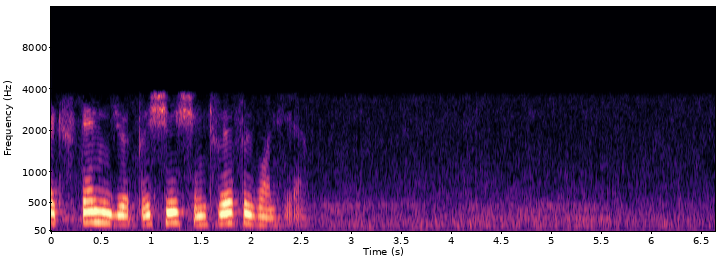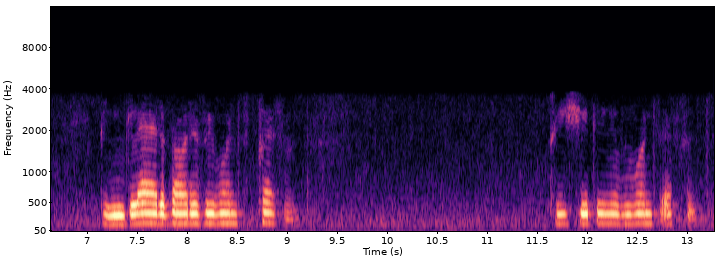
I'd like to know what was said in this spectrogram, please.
Extend your appreciation to everyone here. Being glad about everyone's presence. Appreciating everyone's efforts.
